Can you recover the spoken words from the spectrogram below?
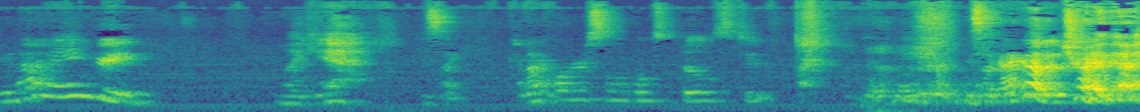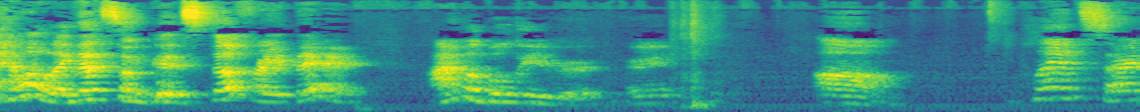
you're not angry." I'm like, "Yeah." He's like, "Can I order some of those pills too?" He's like, "I gotta try that out. Like that's some good stuff right there." I'm a believer, right? Um, plants are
